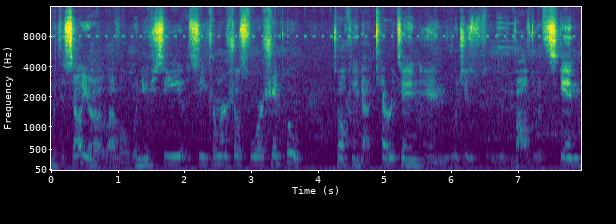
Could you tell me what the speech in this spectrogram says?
with the cellular level, when you see see commercials for shampoo talking about keratin and which is involved with skin,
